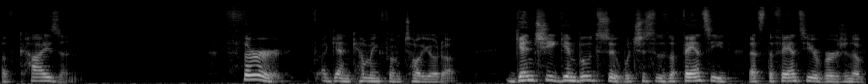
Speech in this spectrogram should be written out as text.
of Kaizen. Third, again, coming from Toyota, Genchi Genbutsu, which is the fancy that's the fancier version of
